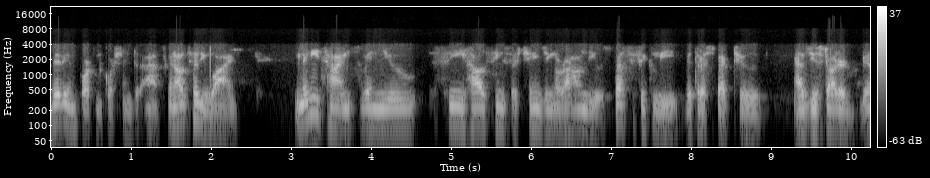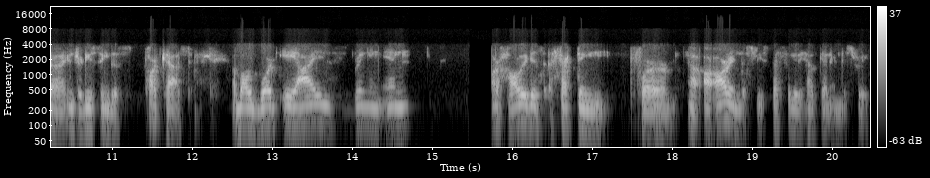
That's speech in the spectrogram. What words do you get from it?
very important question to ask, and I'll tell you why many times when you see how things are changing around you, specifically with respect to, as you started uh, introducing this podcast, about what AI is bringing in or how it is affecting for uh, our industry, specifically the healthcare industry.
